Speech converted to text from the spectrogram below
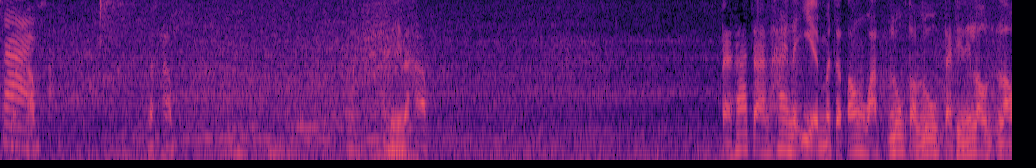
ใช่นะครับค่ะนะครับอ่าอันนี้นะครับ แต่ถ้าจะให้ละเอียดมันจะต้องวัดลูกต่อลูก แต่ทีนี้เราเรา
